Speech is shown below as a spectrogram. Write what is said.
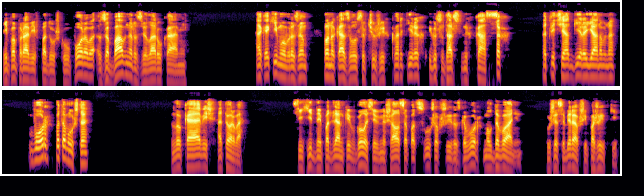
и, поправив подушку Упорова, забавно развела руками. — А каким образом он оказывался в чужих квартирах и государственных кассах? — отвечает Гера Яновна. — Вор, потому что... — Лукавишь, оторва! С ехидной подлянкой в голосе вмешался подслушавший разговор молдаванин, уже собиравший пожитки.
